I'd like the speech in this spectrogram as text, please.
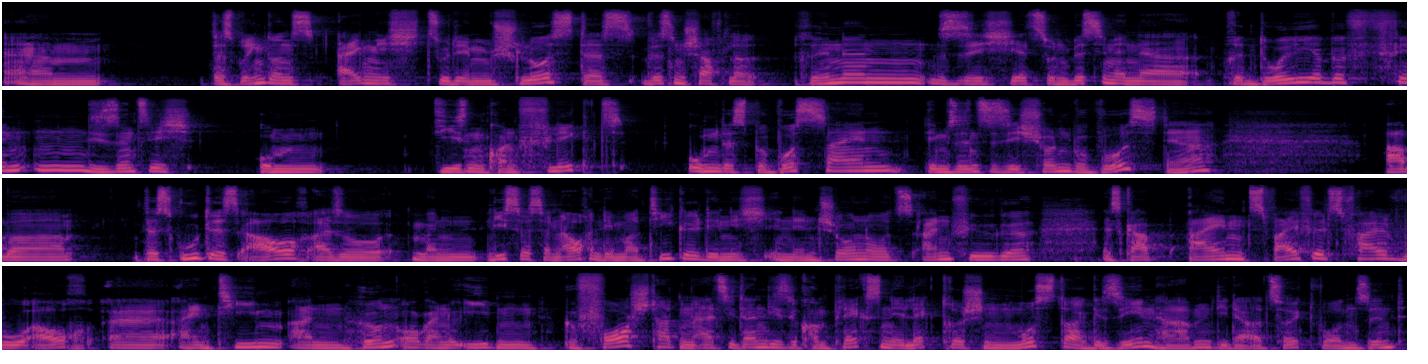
ähm, das bringt uns eigentlich zu dem Schluss, dass Wissenschaftlerinnen sich jetzt so ein bisschen in der Bredouille befinden. Sie sind sich um diesen Konflikt, um das Bewusstsein, dem sind sie sich schon bewusst, ja. Aber das Gute ist auch, also man liest das dann auch in dem Artikel, den ich in den Show Notes anfüge. Es gab einen Zweifelsfall, wo auch äh, ein Team an Hirnorganoiden geforscht hat und als sie dann diese komplexen elektrischen Muster gesehen haben, die da erzeugt worden sind,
